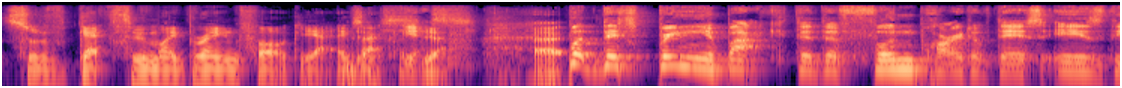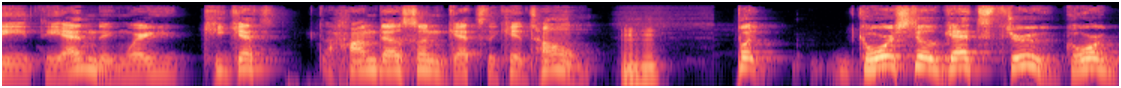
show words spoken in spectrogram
sort of get through my brain fog. Yeah, exactly. Yes. Yes. But this bringing it back, the the fun part of this is the the ending where you he gets Heimdall's son gets the kids home, Mm-hmm. but Gorr still gets through. Gorr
